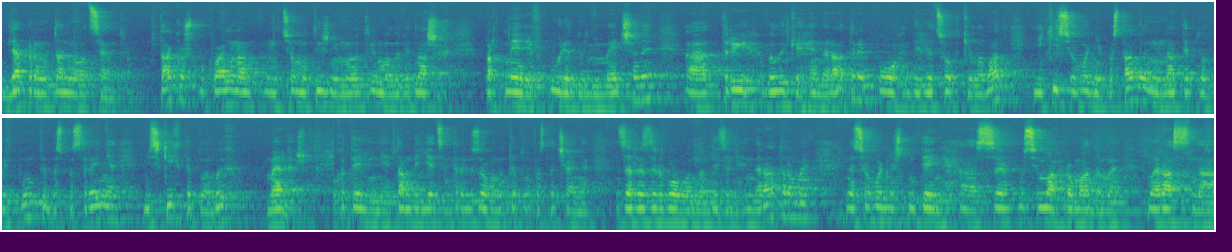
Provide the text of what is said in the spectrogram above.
для перинатального центру. Також буквально на цьому тижні ми отримали від наших партнерів уряду Німеччини три великі генератори по 900 кВт, які сьогодні поставлені на теплові пункти безпосередньо міських теплових мереж. Котельні, там, де є централізоване теплопостачання, зарезервовано дизель-генераторами. На сьогоднішній день з усіма громадами ми раз на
